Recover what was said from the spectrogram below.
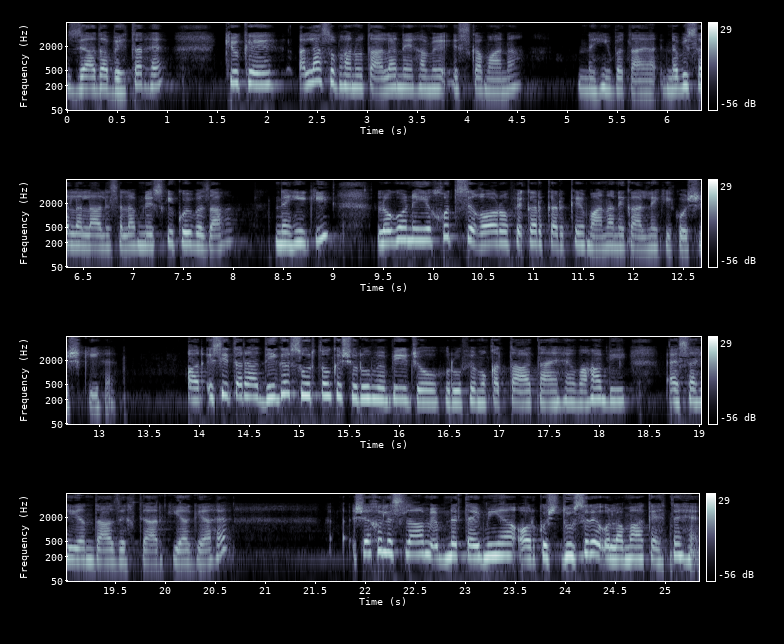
زیادہ بہتر ہے، کیونکہ اللہ سبحان تعالیٰ نے ہمیں اس کا معنی نہیں بتایا۔ نبی صلی اللہ علیہ وسلم نے اس کی کوئی وضاحت نہیں کی، لوگوں نے یہ خود سے غور و فکر کر کے معنی نکالنے کی کوشش کی ہے۔ اور اسی طرح دیگر صورتوں کے شروع میں بھی جو حروف مقطعات آئے ہیں، وہاں بھی ایسا ہی انداز اختیار کیا گیا ہے۔ شیخ الاسلام ابن تیمیہ اور کچھ دوسرے علماء کہتے ہیں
